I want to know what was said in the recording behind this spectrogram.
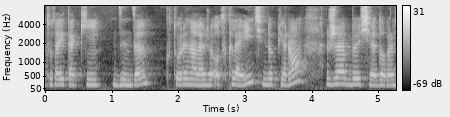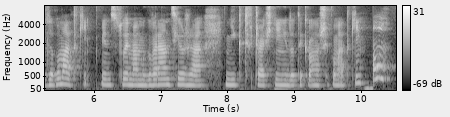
tutaj taki dzyndzel, który należy odkleić dopiero, żeby się dobrać do pomadki. Więc tutaj mamy gwarancję, że nikt wcześniej nie dotykał naszej pomadki. O!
